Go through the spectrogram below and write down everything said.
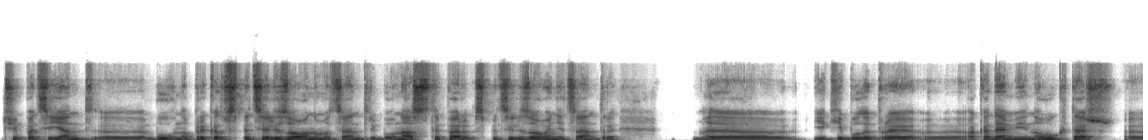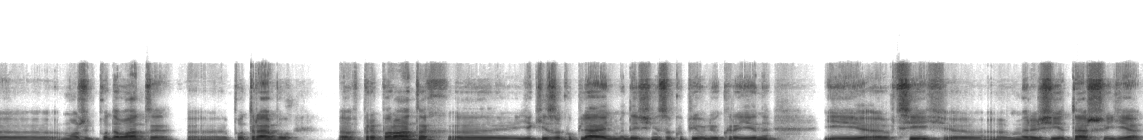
чи пацієнт е, був, наприклад, в спеціалізованому центрі, бо у нас тепер спеціалізовані центри е, які були при Академії наук, теж можуть подавати потребу в препаратах, які закупляють медичні закупівлі України. І в цій мережі теж є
